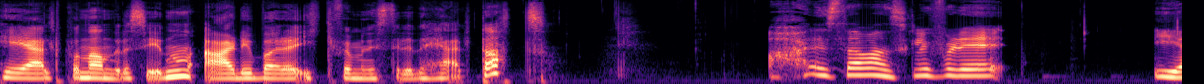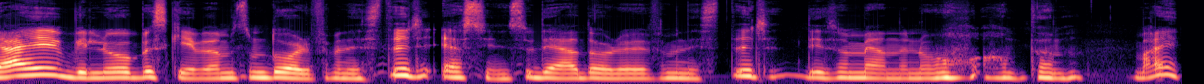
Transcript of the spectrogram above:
helt på den andre siden, er de bare ikke feminister i det hele tatt? Ah, Jeg synes det er vanskelig, fordi jeg vil jo beskrive dem som dårlige feminister. Jeg syns jo de er dårlige feminister, de som mener noe annet enn meg.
